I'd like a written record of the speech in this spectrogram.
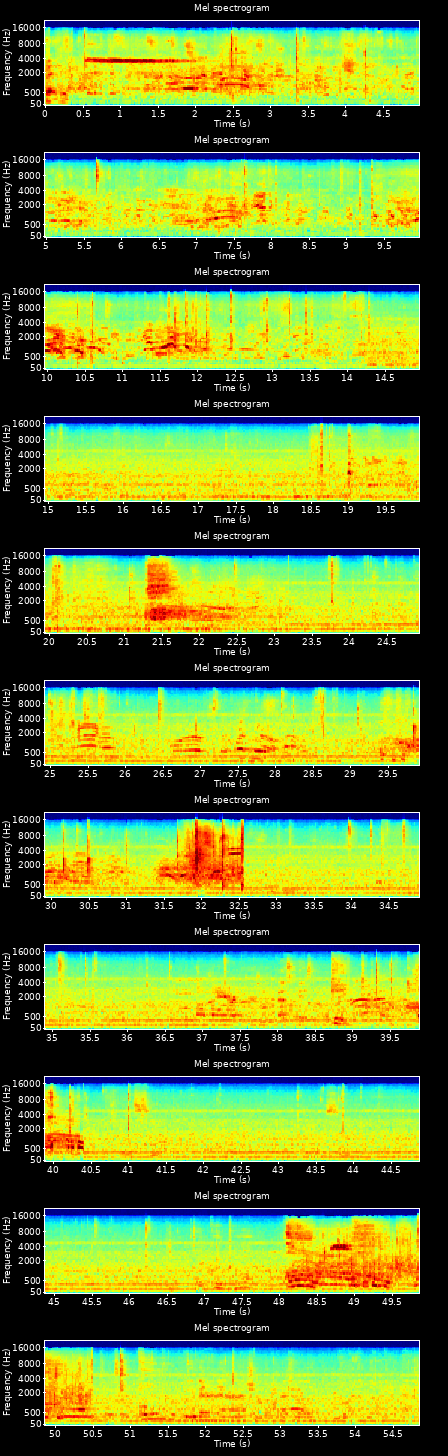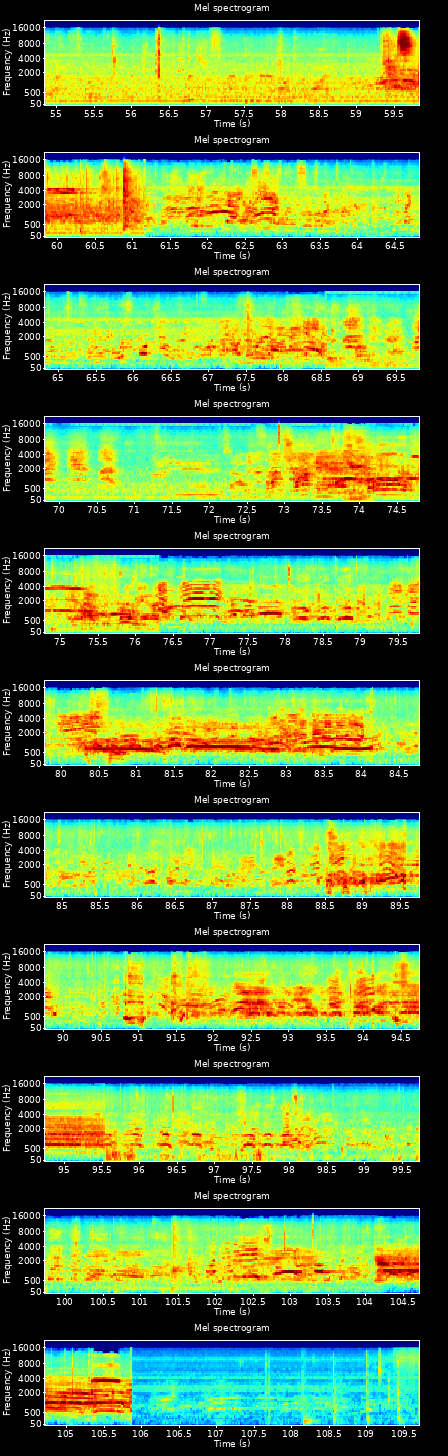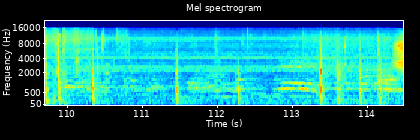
Bad dude. Oh, we better now. Here's the throwing now. And it's out in front shot and score. And off the throw in. Oh.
